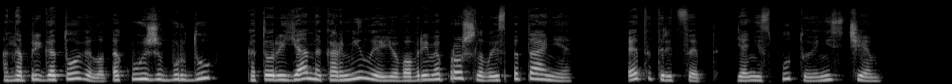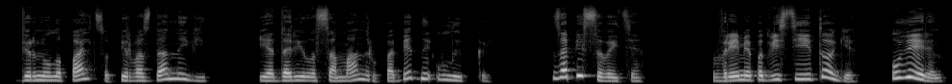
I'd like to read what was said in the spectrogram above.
Она приготовила такую же бурду, которой я накормила ее во время прошлого испытания. Этот рецепт я не спутаю ни с чем. Вернула пальцу первозданный вид и одарила Саманру победной улыбкой. Записывайте. Время подвести итоги. Уверен,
